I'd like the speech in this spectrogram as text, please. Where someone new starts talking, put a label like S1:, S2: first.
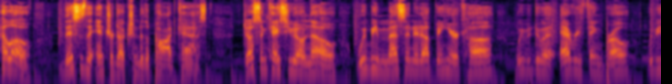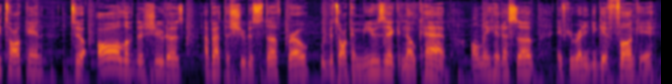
S1: Hello, this is the introduction to the podcast. Just in case you don't know, we be messing it up in here, cuh. We be doing everything, bro. We be talking to all of the shooters about the shooter stuff, bro. We be talking music, no cap. Only hit us up if you're ready to get funky.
